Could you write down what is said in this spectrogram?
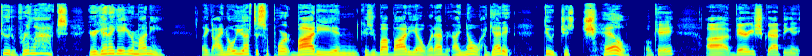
dude, relax. You're gonna get your money. Like, I know you have to support Bari and because you bought Bari out, whatever. I know, I get it. Dude, just chill. Okay. Uh, very scrapping and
